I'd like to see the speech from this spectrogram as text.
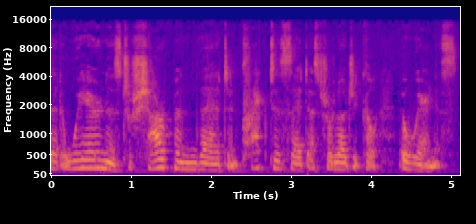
that awareness to sharpen that and practice that astrological awareness.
